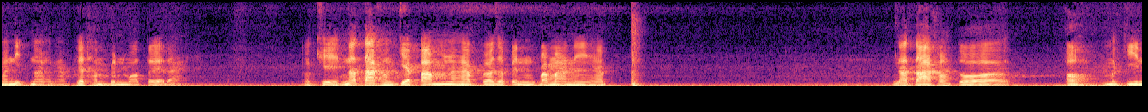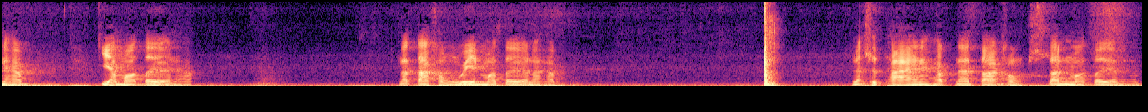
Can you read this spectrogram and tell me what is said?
มานิดหน่อยนะครับ เพื่อทำเป็นมอเตอร์ได้โอเค หน้าตาของเกียร์ปั๊มนะครับ ก็จะเป็นประมาณนี้ครับ หน้าตาของตัวอ๋อเมื่อกี้นะครับ เกียร์มอเตอร์นะครับ น้าตาของเวนมอเตอร์นะครับ และสุดท้ายนะครับ หน้าตาของพิสตันมอเตอร์นะครับ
